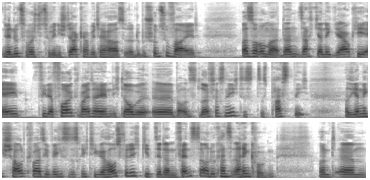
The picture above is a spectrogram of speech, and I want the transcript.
wenn du zum Beispiel zu wenig Startkapital hast oder du bist schon zu weit, was auch immer, dann sagt Yannick, ja, okay, ey, viel Erfolg weiterhin. Ich glaube, äh, bei uns läuft das nicht, das, das passt nicht. Also Yannick schaut quasi, welches ist das richtige Haus für dich, gibt dir dann ein Fenster und du kannst reingucken. Und ähm,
